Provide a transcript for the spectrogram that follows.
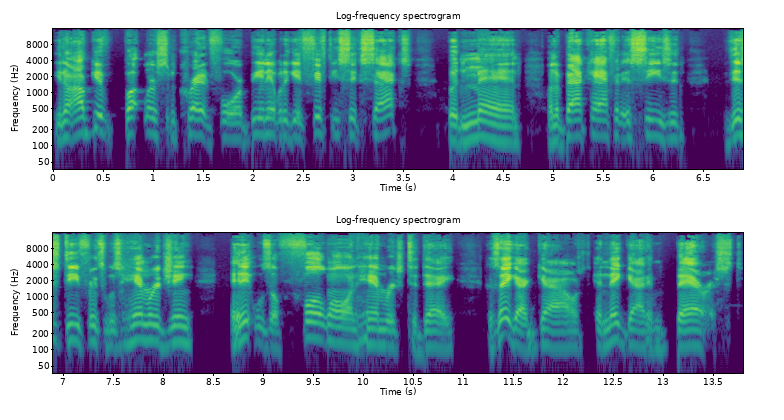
You know, I'll give Butler some credit for being able to get 56 sacks, but man, on the back half of this season, this defense was hemorrhaging, and it was a full on hemorrhage today because they got gouged and they got embarrassed.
